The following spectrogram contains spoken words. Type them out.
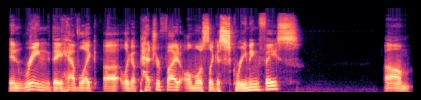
in Ring they have like uh like a petrified almost like a screaming face. Um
